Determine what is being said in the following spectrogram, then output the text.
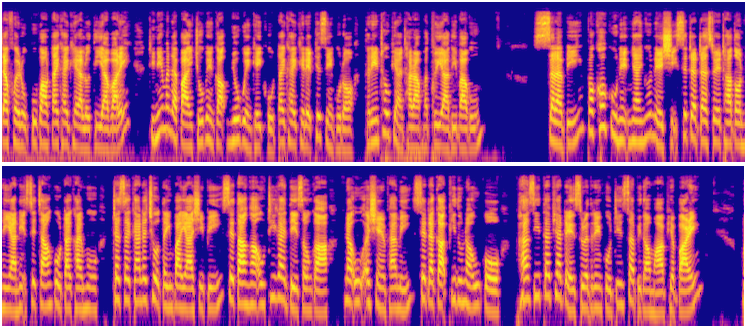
တပ်ဖွဲ့တို့ပူးပေါင်းတိုက်ခိုက်ခဲ့တာလို့သိရပါတယ်။ဒီနေ့မနက်ပိုင်းဂျိုးပင်ကောင်မြို့ဝင်ဂိတ်ကိုတိုက်ခိုက်ခဲ့တဲ့ဖြစ်စဉ်ကိုတော့သတင်းထုတ်ပြန်ထားတာမတွေ့ရသေးပါဘူး။ ဆလပီပခုတ်ကူနှင့်မြိုင်မြို့နယ်ရှိစစ်တပ်တပ်ဆွဲထားသောနေရာနှင့်စစ်ကြောင်းကိုတိုက်ခိုက်မှုတပ်စခန်းတချို့သိမ်းပိုက်ရရှိပြီးစစ်သား9ဦးထိခိုက်ဒေဆုံးက2ဦးအရှင်ဖမ်းပြီးစစ်တပ်ကပြည်သူ2ဦးကိုဖမ်းဆီးတပ်ဖြတ်တယ်ဆိုတဲ့သတင်းကိုတင်ဆက်ပေးသွားမှာဖြစ်ပါတယ်။မ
